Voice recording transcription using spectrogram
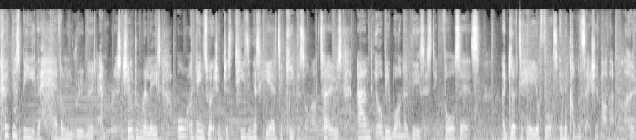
Could this be the heavily rumoured Emperor's Children release, or a Games Workshop just teasing us here to keep us on our toes, and it will be one of the existing forces? I'd love to hear your thoughts in the comment section about that below.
